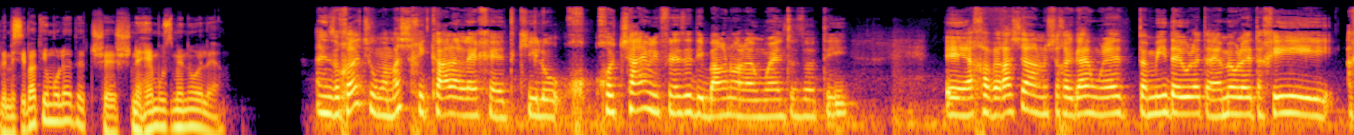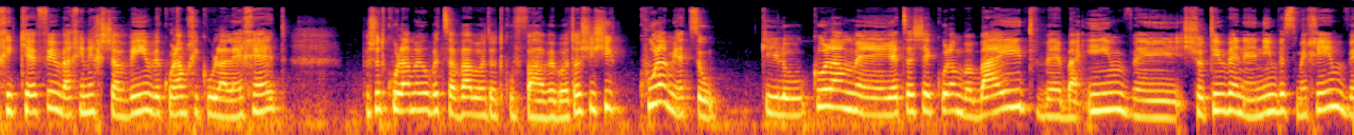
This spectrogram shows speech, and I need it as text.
למסיבת יום הולדת ששניהם הוזמנו אליה. אני זוכרת שהוא ממש חיכה ללכת, כאילו חודשיים לפני זה דיברנו על היום הולדת הזאתי. אה, החברה שלנו שחגגה יום הולדת, תמיד היו לה את הימי הולדת הכי, הכי כיפים והכי נחשבים, וכולם חיכו ללכת. פשוט כולם היו בצבא באותה תקופה, ובאותו שישי כולם יצאו. כאילו, כולם, אה, יצא שכולם בבית, ובאים, ושותים ונהנים ושמחים, ו...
